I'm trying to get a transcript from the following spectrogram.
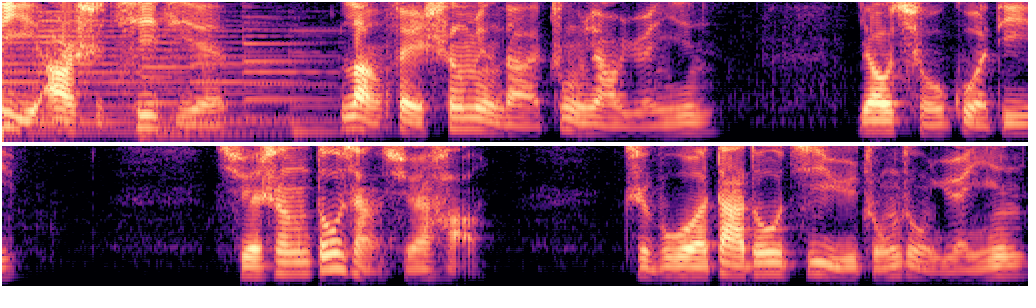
第二十七节，浪费生命的重要原因，要求过低。学生都想学好，只不过大都基于种种原因，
